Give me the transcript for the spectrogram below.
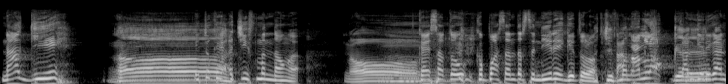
nagih Eh, itu kayak achievement tau nggak? Oh. Kayak satu kepuasan tersendiri gitu loh. achievement unlock gitu. Kan ya. gini kan.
